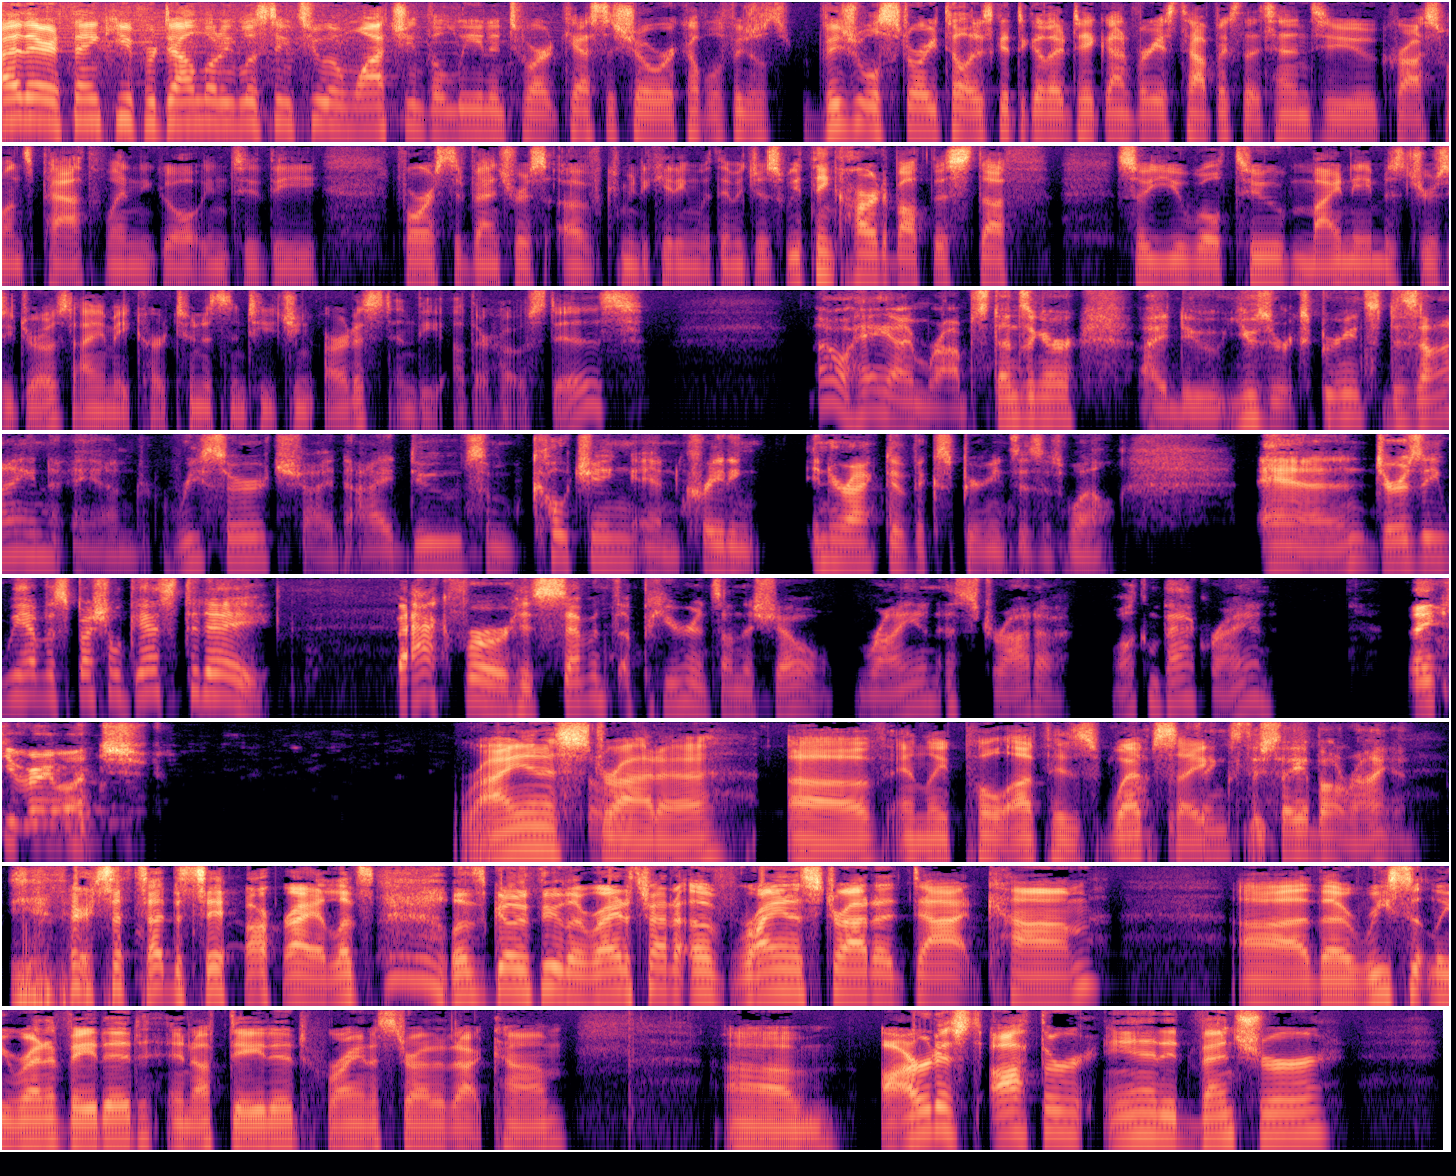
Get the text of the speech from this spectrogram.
Hi there. Thank you for downloading, listening to, and watching the Lean Into Artcast, the show where a couple of visual, visual storytellers get together to take on various topics that tend to cross one's path when you go into the forest adventures of communicating with images. We think hard about this stuff, so you will too. My name is Jerzy Drozd. I am a cartoonist and teaching artist, and the other host is. Oh, hey, I'm Rob Stenzinger. I do user experience design and research. I, I do some coaching and creating interactive experiences as well. And Jerzy, we have a special guest today, back for his seventh appearance on the show, Ryan Estrada. Welcome back, Ryan. Thank you very much. Ryan Estrada of, and let me pull up his website. things to say about Ryan. Yeah, there's a ton to say about Ryan. Let's let's go through the Ryan Estrada of RyanEstrada.com, uh, the recently renovated and updated RyanEstrada.com. Um, artist, author, and adventurer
